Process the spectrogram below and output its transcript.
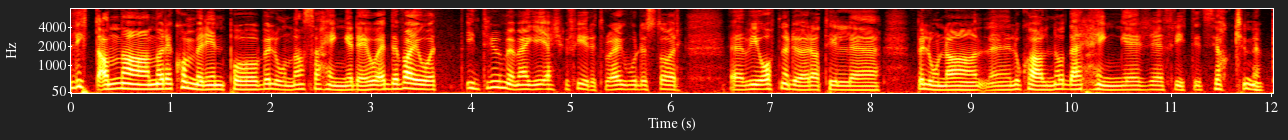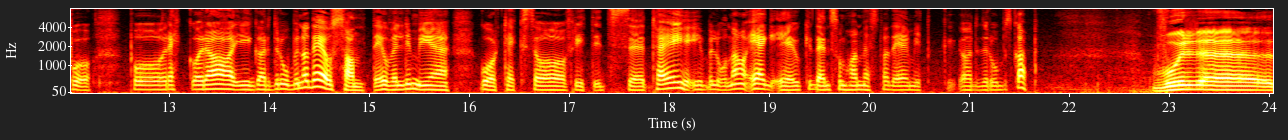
litt annen Når jeg kommer inn på Bellona, så henger det jo Det var jo et intervju med meg i E24, tror jeg, hvor det står eh, Vi åpner døra til eh, Bellona-lokalene, og der henger eh, fritidsjakkene på, på rekke og rad i garderoben. Og det er jo sant. Det er jo veldig mye Gore-Tex og fritidstøy i Bellona. Og jeg er jo ikke den som har mest av det i mitt garderobeskap. Hvor eh,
